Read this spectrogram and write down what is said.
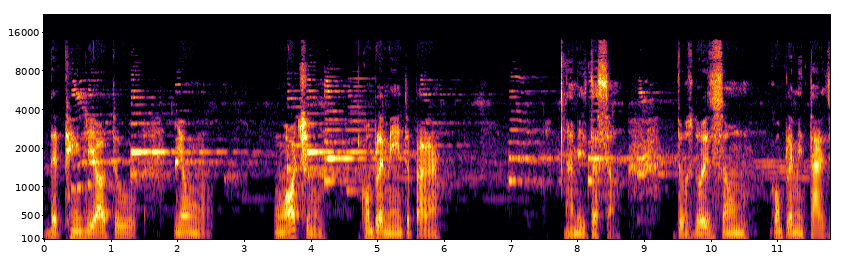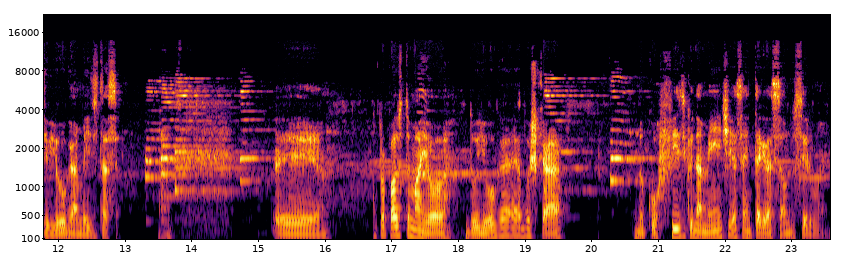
depende auto e é um, um ótimo complemento para a meditação. Então os dois são complementares, o yoga e a meditação. Né? É... O propósito maior do yoga é buscar no corpo físico e na mente essa integração do ser humano.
